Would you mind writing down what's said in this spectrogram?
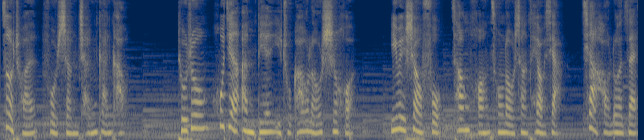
坐船赴省城赶考，途中忽见岸边一处高楼失火，一位少妇仓皇从楼上跳下，恰好落在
